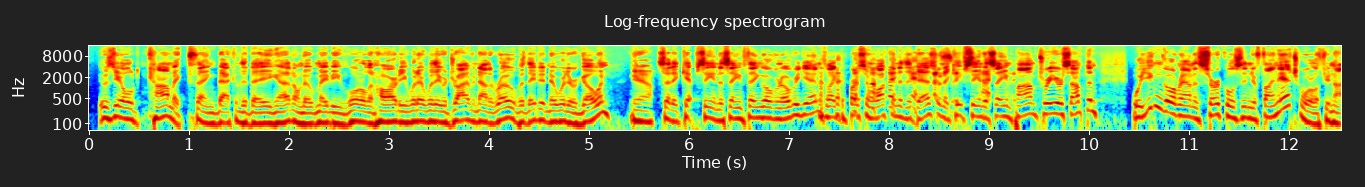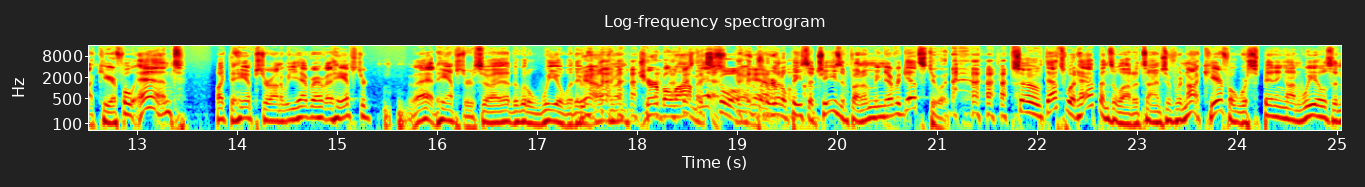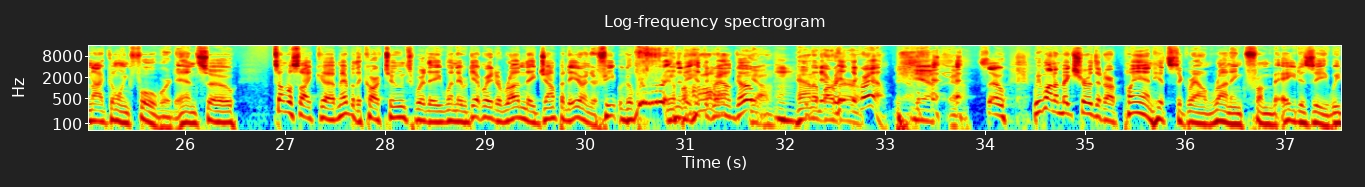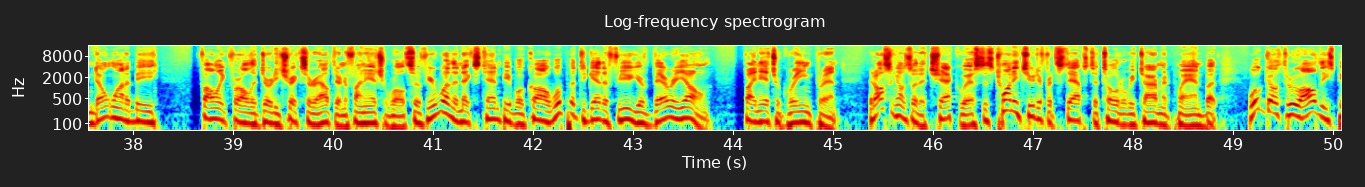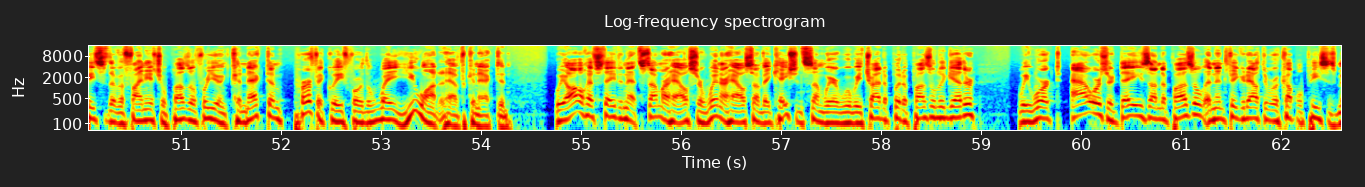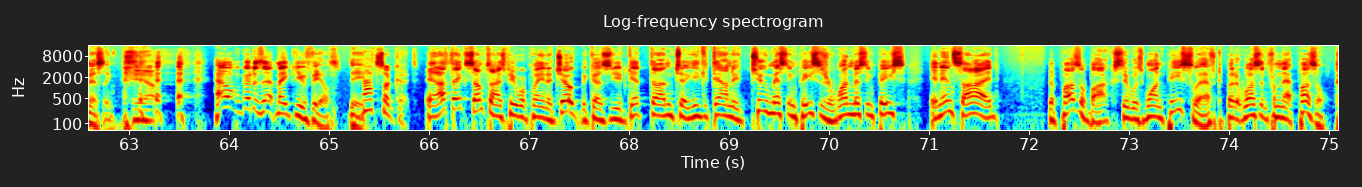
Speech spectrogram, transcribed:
it was the old comic thing back in the day. I don't know, maybe Laurel and Hardy, whatever. They were driving down the road, but they didn't know where they were going. Yeah. So they kept seeing the same thing over and over again. It's like the person walking to the desert and they keep seeing the same palm tree or something. Well, you can go around in circles in your financial world if you're not careful. And like the hamster on it. You ever have a hamster? I had hamsters, so I had the little wheel where they would run, Yeah, run. Cool. They Yeah. Put a little piece of cheese in front of him, he never gets to it. so that's what happens a lot of times. If we're not careful, we're spinning on wheels and not going forward. And so it's almost like uh, remember the cartoons where they when they were getting ready to run, they jump in the air and their feet would go, and then they hit the ground, go, Yeah. and they never hit the Hanna-Barbera. ground. Yeah. Yeah. So we want to make sure that our plan hits the ground running from A to Z. We don't want to be falling for all the dirty tricks that are out there in the financial world. So if you're one of the next 10 people call, we'll put together for you your very own financial green print. It also comes with a checklist. It's 22 different steps to total retirement plan, but we'll go through all these pieces of a financial puzzle for you and connect them perfectly for the way you want to have connected. We all have stayed in that summer house or winter house on vacation somewhere where we tried to put a puzzle together. We worked hours or days on the puzzle and then figured out there were a couple pieces missing. Yep. How good does that make you feel, Steve? Not so good. And I think sometimes people are playing a joke because you'd get done to you get down to two missing pieces or one missing piece, and inside the puzzle box there was one piece left, but it wasn't from that puzzle.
